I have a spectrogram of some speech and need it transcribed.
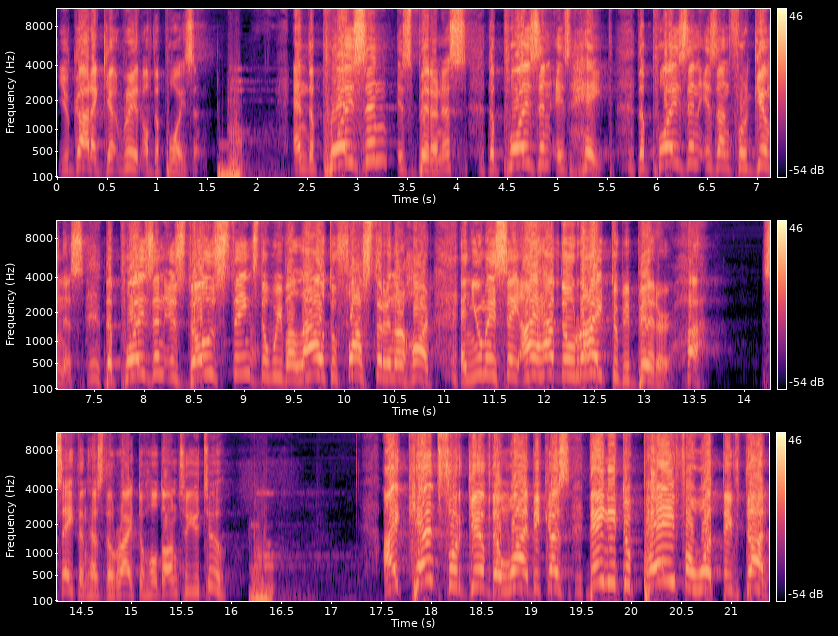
you got to get rid of the poison. And the poison is bitterness. The poison is hate. The poison is unforgiveness. The poison is those things that we've allowed to foster in our heart. And you may say, I have the right to be bitter. Ha! Satan has the right to hold on to you too. I can't forgive them. Why? Because they need to pay for what they've done.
